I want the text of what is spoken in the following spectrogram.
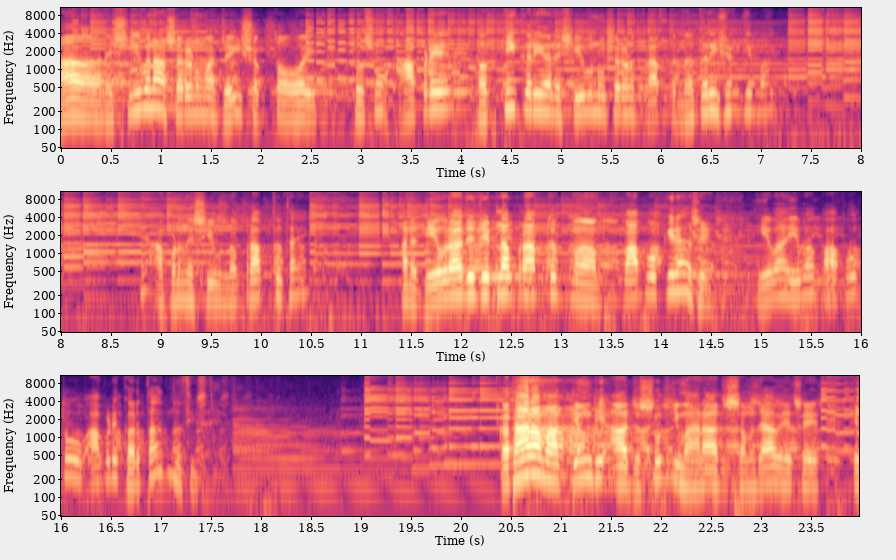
હા, અને શિવના શરણમાં જઈ શકતો હોય તો શું આપણે ભક્તિ કરી અને શિવનું શરણ પ્રાપ્ત ન કરી શકીએ બા? આપણને શિવ ન પ્રાપ્ત થાય. અને દેવરાજે જેટલા પ્રાપ્ત પાપો કર્યા છે, એવા એવા પાપો તો આપણે કરતા જ નથી સાહેબ. કથાના માધ્યમથી આજ સુરજી મહારાજ સમજાવે છે કે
